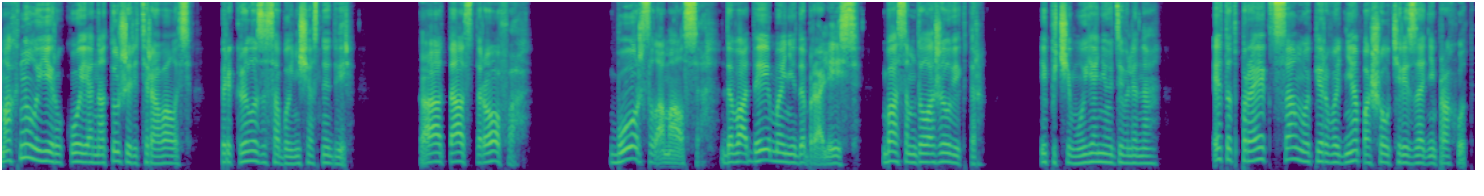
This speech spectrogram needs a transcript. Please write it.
Махнула ей рукой, и она тут же ретировалась, прикрыла за собой несчастную дверь. «Катастрофа! Бур сломался. До воды мы не добрались», — басом доложил Виктор. И почему я не удивлена? Этот проект с самого первого дня пошел через задний проход.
